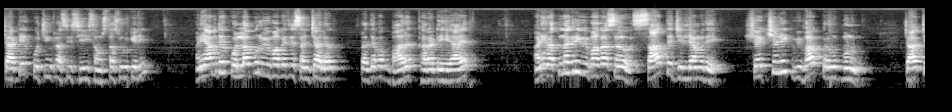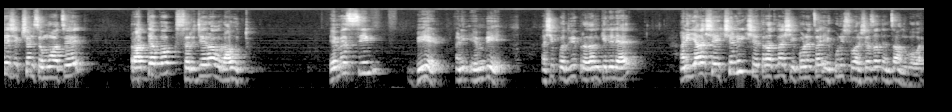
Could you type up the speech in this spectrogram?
चाटे कोचिंग क्लासेस ही संस्था सुरू केली. आणि यामध्ये कोल्हापूर विभागाचे संचालक प्राध्यापक भारत खराटे हे आहेत. आणि रत्नागिरी विभागासह सात जिल्ह्यामध्ये शैक्षणिक विभाग प्रमुख म्हणून चाटे शिक्षण समूहाचे प्राध्यापक Sarjerao Raut M S C B Ed आणि एम बी ए अशी पदवी प्रदान केलेली आहे आणि या शैक्षणिक क्षेत्रातला शिकवण्याचा एकोणीस वर्षाचा त्यांचा अनुभव आहे.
